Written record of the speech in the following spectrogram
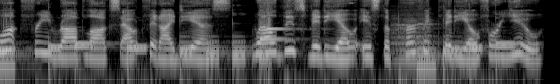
Want free Roblox outfit ideas? Well this video is the perfect video for you.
